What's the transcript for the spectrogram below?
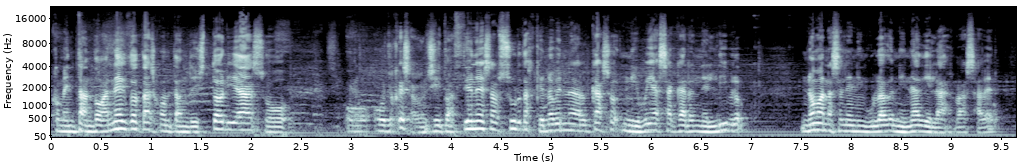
comentando anécdotas, contando historias o, o, yo qué sé, en situaciones absurdas que no vienen al caso, ni voy a sacar en el libro, no van a salir en ningún lado ni nadie las va a saber.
